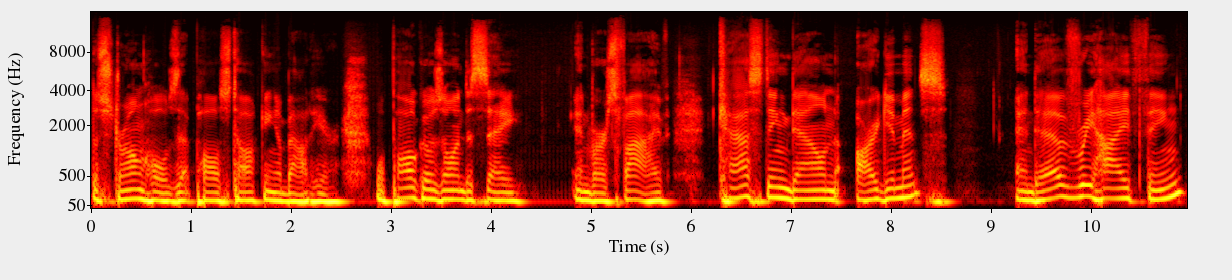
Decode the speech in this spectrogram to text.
The strongholds that Paul's talking about here. Well, Paul goes on to say in verse 5 casting down arguments and every high thing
